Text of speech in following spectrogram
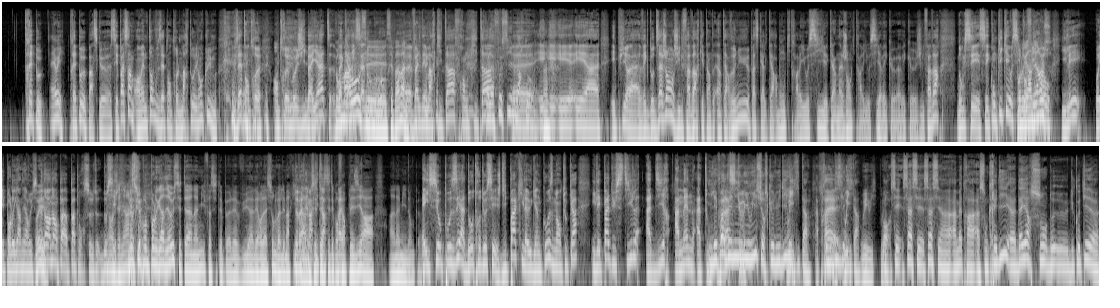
Très peu. Eh oui. Très peu, parce que c'est pas simple. En même temps, vous êtes entre le marteau et l'enclume. Vous êtes entre, entre Moji Bayat, Bakary Sanogo, c'est- c'est pas mal. euh, Valdemar Kita, Franck Kita. La faucille et le marteau. et, et, et, et, euh, et puis euh, avec d'autres agents, Gilles Favard qui est int- intervenu, Pascal Carbon qui travaille aussi, qui est un agent qui travaille aussi avec, euh, avec euh, Gilles Favard. Donc c'est c'est compliqué aussi Pour pour, le gardien russe. Il est. Oui, pour le gardien russe. Oui. Euh, Non, non, pas, pas pour ce dossier. général. Parce que pour, pour le gardien russe, c'était un ami. Enfin, c'était vu à les relations de Valdemar C'était pour ouais. faire plaisir à un ami. Donc, euh. Et il s'est opposé à d'autres dossiers. Je dis pas qu'il a eu gain de cause, mais en tout cas, il n'est pas du style à dire amen à tout. Il n'est Voilà pas béni que- oui oui sur ce que lui dit Oui. l'Equita. Après, oui, oui, oui, oui. Bon, c'est ça, c'est ça, c'est à mettre à, à son crédit. Euh, D'ailleurs, son- de- du côté euh,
